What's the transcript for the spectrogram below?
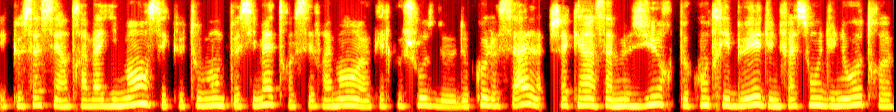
Et que ça, c'est un travail immense et que tout le monde peut s'y mettre. C'est vraiment euh, quelque chose de, colossal. Chacun à sa mesure peut contribuer d'une façon ou d'une autre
